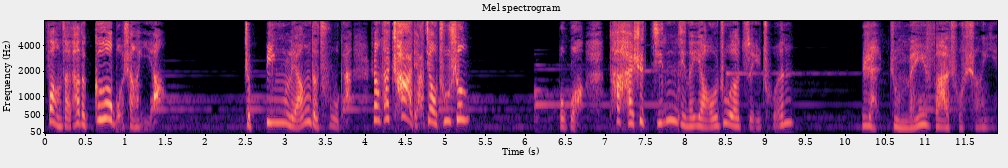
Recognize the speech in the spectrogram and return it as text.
放在他的胳膊上一样。这冰凉的触感让他差点叫出声，不过他还是紧紧的咬住了嘴唇。忍住没发出声音。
